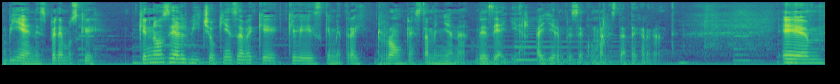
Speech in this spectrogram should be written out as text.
bien. Esperemos que, que no sea el bicho. Quién sabe qué, qué es que me trae ronca esta mañana desde ayer. Ayer empecé con malestar de garganta. Em,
